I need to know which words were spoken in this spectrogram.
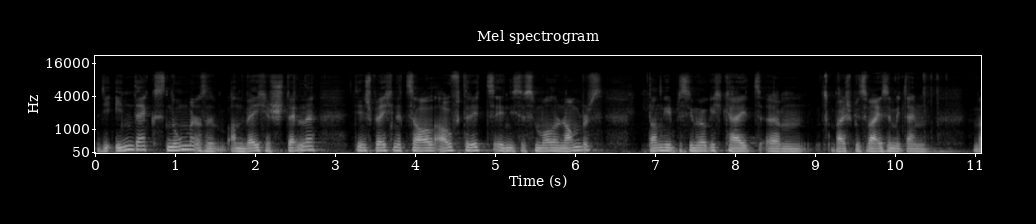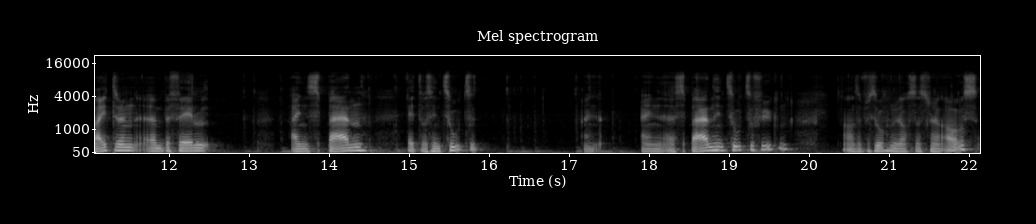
die Indexnummer, also an welcher Stelle die entsprechende Zahl auftritt in diese Smaller Numbers. Dann gibt es die Möglichkeit, ähm, beispielsweise mit einem weiteren ähm, Befehl ein Span etwas hinzuzu ein, ein äh, Span hinzuzufügen. Also versuchen wir das schnell aus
